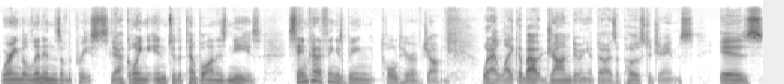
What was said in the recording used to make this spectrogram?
Wearing the linens of the priests. Yeah. Going into the temple on his knees. Same kind of thing is being told here of John. What I like about John doing it though, as opposed to James, is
